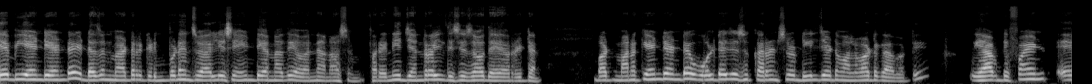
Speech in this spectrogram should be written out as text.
ఏ బి ఏంటి అంటే ఇట్ డజంట్ మ్యాటర్ ఇక్కడ ఇంపార్టెన్స్ వాల్యూస్ ఏంటి అన్నది అవన్నీ అనవసరం. For any general this is how they written but మనకేంటి అంటే వోల్టేజెస్ కరెంట్స్లో డీల్ చేయడం అలవాటు కాబట్టి we have defined an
